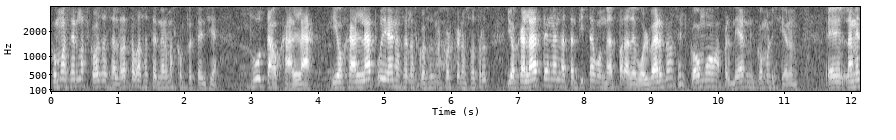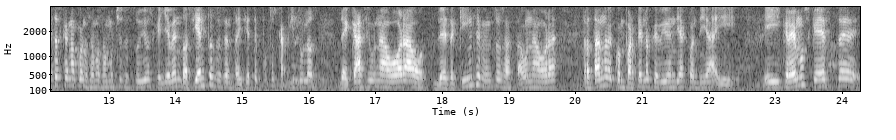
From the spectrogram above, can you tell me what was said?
cómo hacer las cosas? Al rato vas a tener más competencia. Puta, ojalá. Y ojalá pudieran hacer las cosas mejor que nosotros. Y ojalá tengan la tantita bondad para devolvernos el cómo aprendieron y cómo lo hicieron. Eh, la neta es que no conocemos a muchos estudios que lleven 267 putos capítulos de casi una hora o desde 15 minutos hasta una hora tratando de compartir lo que viven día con día y, y creemos que este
